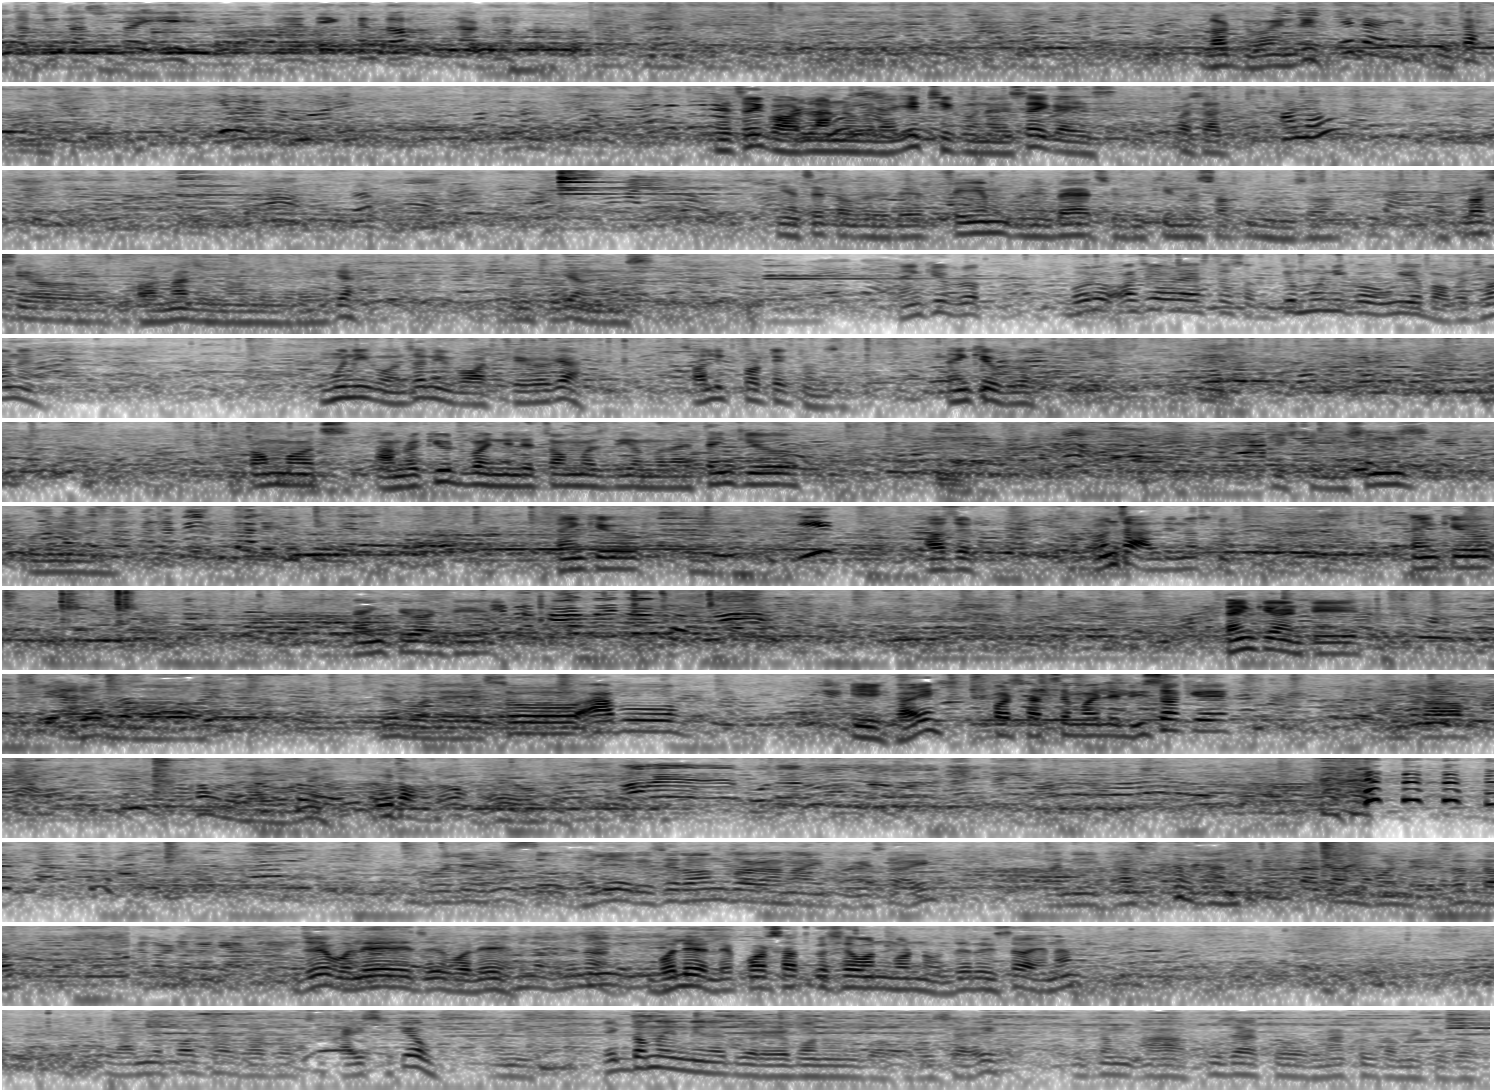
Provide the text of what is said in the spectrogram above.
अन्त जुत्ता सुत्ता यी यहाँ देख्थ्यो नि त राख्नु लड्डु हो आन्टी? यता यो चाहिँ घर लानुको लागि ठिक हुने रहेछ है गाइस प्रसाद। हेलो। यहाँ चाहिँ तपाईँहरूले फ्रेम अनि ब्याचहरू किन्न सक्नुहुन्छ। प्लस यो घरमा झुन्डाउनुको लागि क्या? एकदम ठिकै हुनुहुन्छ। थ्याङ्क यू ब्रो बरु अझै एउटा यस्तो छ। त्यो मुनिको उयो भएको छ नि मुनिको हुन्छ नि भत्केको क्या? अलिक प्रोटेक्ट हुन्छ। थ्याङ्क यू ब्रो चम्मच। हाम्रो क्युट बहिनीले चम्मच दियो मलाई। Thank you distributions thank you हजुर। हुन्छ हालिदिनुहोस् न। Thank you thank you aunty. Thank you aunty जे बोले। सो अब ए है? प्रसाद चाहिँ मैले लिइसकेँ। अन्त कहाँबाट जानु भने उताबाट हो? ए ओके। सो भोलिहरू चाहिँ रङ जग्गामा आइपुगेछ है? अनि खासमा खानु चाहिँ उता जानुपर्ने रहेछ नि त। जे भोले जे भोले भोलिहरूले प्रसादको सेवन गर्नु हुँदो रहेछ होइन? हामीले प्रसाद खाइसक्यौँ। अनि एकदमै मिहिनेत गरेर बनाउनु भएको रहेछ है। एकदम पूजाको माकुल कमिटीको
